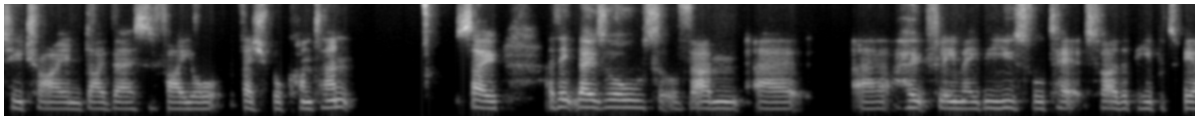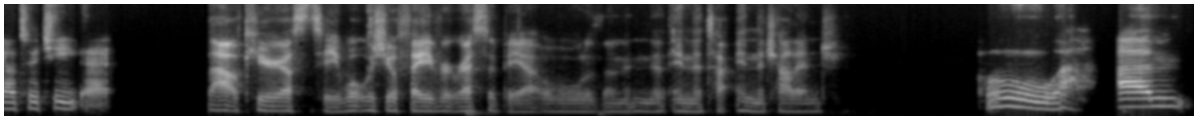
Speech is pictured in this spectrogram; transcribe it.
to try and diversify your vegetable content. So I think those are all sort of um, uh, uh, hopefully maybe useful tips for other people to be able to achieve it. Out of curiosity, what was your favorite recipe out of all of them in the in the in the challenge? Oh, um,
